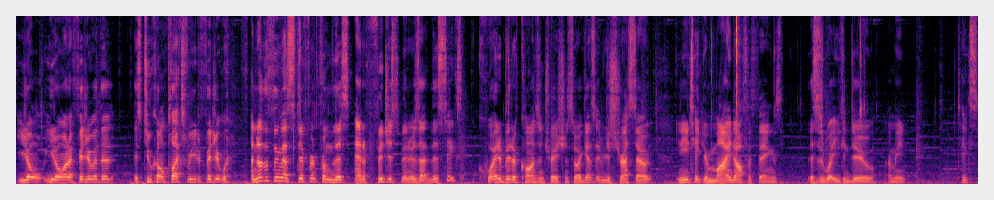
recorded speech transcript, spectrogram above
You don't you don't want to fidget with it? It's too complex for you to fidget with? Another thing that's different from this and a fidget spinner is that this takes quite a bit of concentration. So I guess if you're stressed out, you need to take your mind off of things. This is what you can do. I mean, takes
